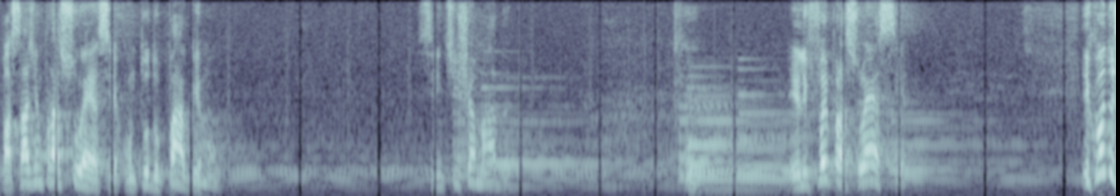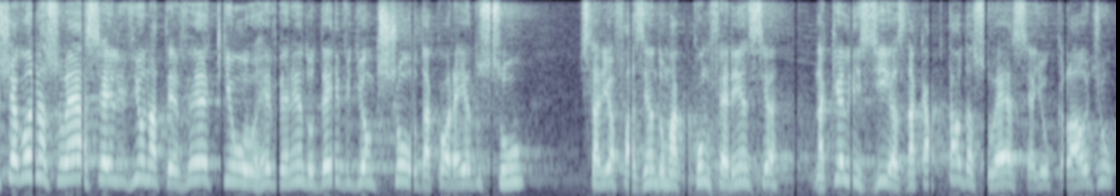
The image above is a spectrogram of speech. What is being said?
Passagem para a Suécia, com tudo pago, irmão. Senti chamada. Ele foi para a Suécia. E quando chegou na Suécia, ele viu na TV que o reverendo David Yong-chul, da Coreia do Sul, estaria fazendo uma conferência naqueles dias na capital da Suécia. E o Cláudio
